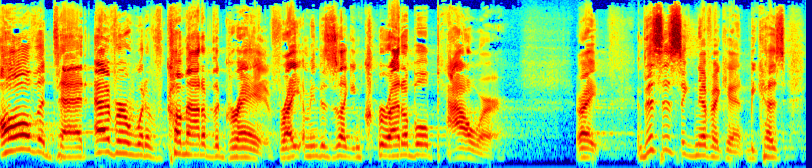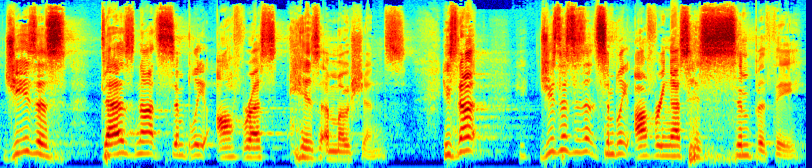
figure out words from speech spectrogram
all the dead ever would have come out of the grave, right? I mean, this is like incredible power, right? And this is significant because Jesus does not simply offer us his emotions. He's not Jesus isn't simply offering us his sympathy,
